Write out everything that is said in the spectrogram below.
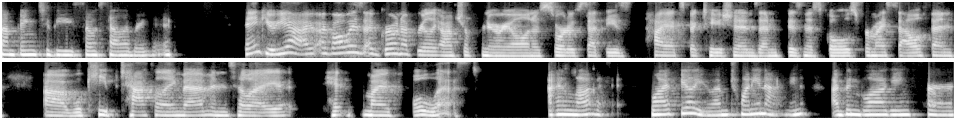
something to be so celebrated. Thank you. Yeah, I, have always I've grown up really entrepreneurial and have sort of set these high expectations and business goals for myself, and uh, will keep tackling them until I hit my full list. I love it. Well, I feel you. I'm 29. I've been blogging for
